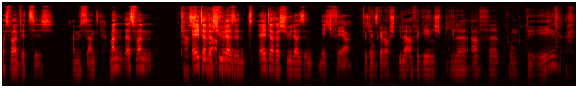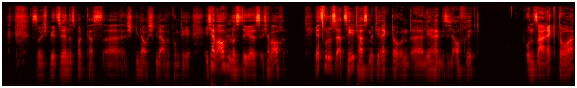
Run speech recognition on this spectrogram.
das war witzig. Amüsant. Mann, das waren Krass, ältere Schüler sind, ältere Schüler sind nicht fair. Ich würde so. jetzt gerne auf Spieleaffe gehen, spieleaffe.de. so, ich spiele jetzt während des Podcasts äh, Spiele auf spieleaffe.de. Ich habe auch ein lustiges, ich habe auch, jetzt wo du es erzählt hast mit Direktor und äh, Lehrerin, die sich aufregt, unser Rektor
